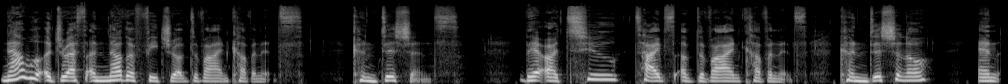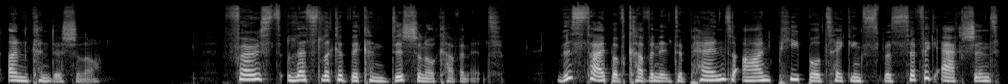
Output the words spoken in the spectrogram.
Now we'll address another feature of divine covenants conditions. There are two types of divine covenants conditional and unconditional. First, let's look at the conditional covenant. This type of covenant depends on people taking specific actions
